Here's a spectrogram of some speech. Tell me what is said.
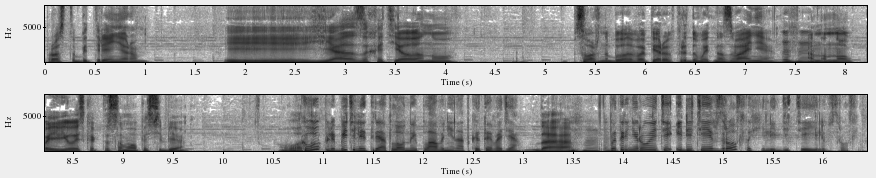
просто быть тренером. И я захотел, ну, сложно было, во-первых, придумать название. Угу. Оно ну, появилось как-то само по себе. Вот. Клуб любителей триатлона и плавания на открытой воде. Да. Угу. Вы тренируете и детей, и взрослых, или детей, или взрослых?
